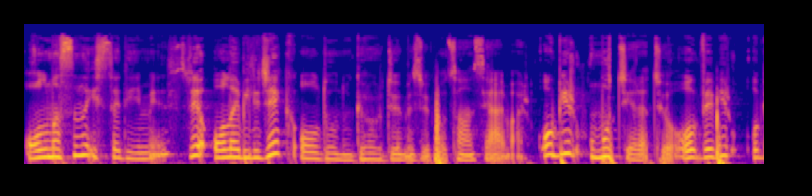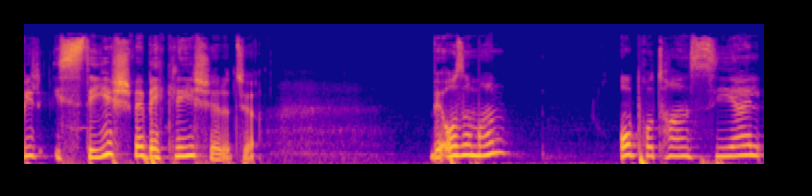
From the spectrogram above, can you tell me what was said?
Olmasını istediğimiz ve olabilecek olduğunu gördüğümüz bir potansiyel var. O bir umut yaratıyor. O ve bir o bir isteyiş ve bekleyiş yaratıyor. Ve o zaman o potansiyel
